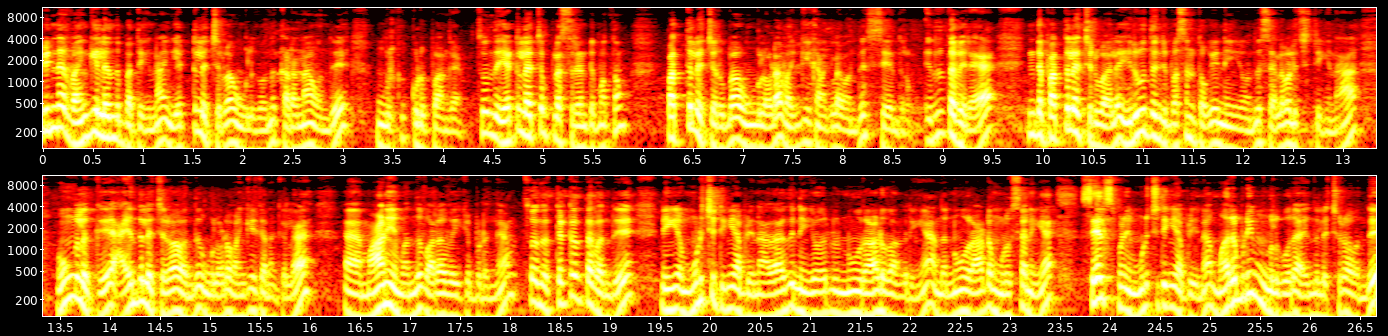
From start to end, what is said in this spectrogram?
பின்னர் வங்கியிலேருந்து பார்த்தீங்கன்னா எட்டு லட்ச ரூபா உங்களுக்கு வந்து கடனாக வந்து உங்களுக்கு கொடுப்பாங்க. ஸோ இந்த எட்டு லட்சம் ప్లస్ రెండు మొత్తం பத்து லட்ச ரூபாய் உங்களோட வங்கி கணக்கில் வந்து சேர்ந்துடும் இது தவிர இந்த பத்து லட்ச ரூபாயில் இருபத்தஞ்சி பர்சன்ட் தொகை நீங்கள் வந்து செலவழிச்சிட்டிங்கன்னா உங்களுக்கு ஐந்து லட்ச ரூபா வந்து உங்களோட வங்கி கணக்கில் மானியம் வந்து வர வைக்கப்படுங்க. ஸோ இந்த திட்டத்தை வந்து நீங்கள் முடிச்சிட்டிங்க அப்படின்னா அதாவது நீங்கள் ஒரு நூறு ஆடு வாங்குறீங்க அந்த நூறு ஆட்டை முழுசாக நீங்கள் சேல்ஸ் பண்ணி முடிச்சிட்டிங்க அப்படின்னா மறுபடியும் உங்களுக்கு ஒரு ஐந்து லட்ச ரூபா வந்து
